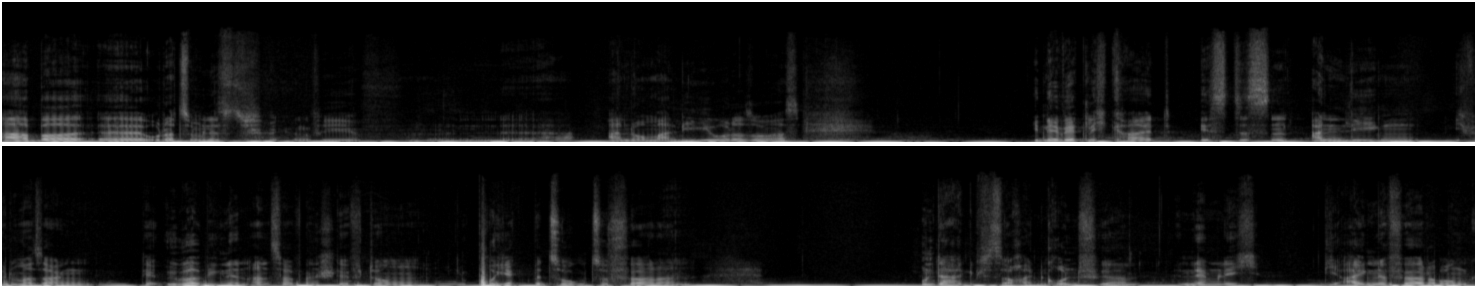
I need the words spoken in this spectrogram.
aber, äh, oder zumindest irgendwie eine Anomalie oder sowas. In der Wirklichkeit ist es ein Anliegen, ich würde mal sagen, der überwiegenden Anzahl von Stiftungen projektbezogen zu fördern. Und da gibt es auch einen Grund für, nämlich die eigene Förderung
